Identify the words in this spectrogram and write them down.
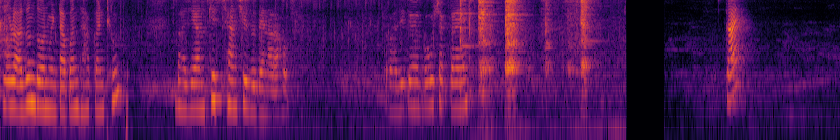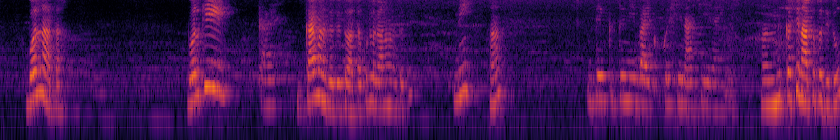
थोडं अजून दोन मिनटं आपण झाकण ठेवून भाजी आणखीच छान शिजू देणार आहोत. तर भाजी तुम्ही बघू शकताय. काय? बोल ना आता. बोल की. काय? काय म्हणत होती तू आता? कुठलं गाणं म्हणत होती? मी? हां? देख तुम्ही बायको कशी नाची राहिली हां मी कशी नाचत होती तू?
